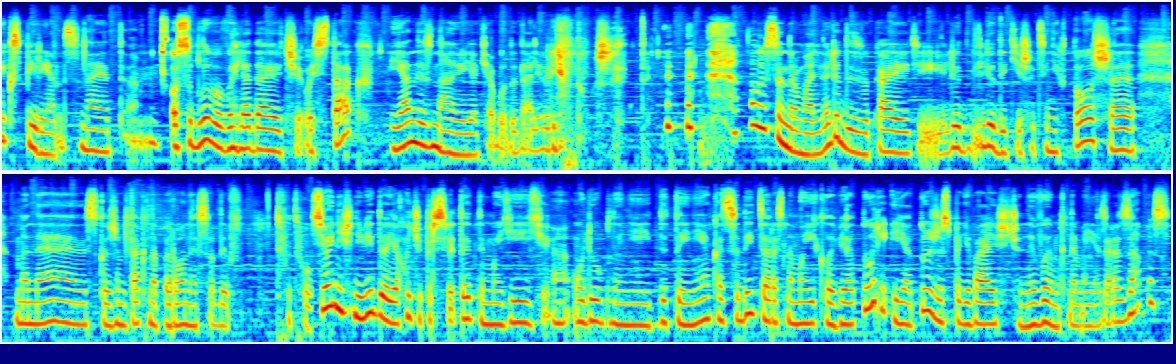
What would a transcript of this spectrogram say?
експірієнс, знаєте. Особливо виглядаючи ось так, я не знаю, як я буду далі в Рівному жити. Але все нормально, люди звикають, і люди, люди тішаться. Ніхто ще мене, скажімо так, на перо не садив. Тьфу-тьфу. Сьогоднішнє відео я хочу присвятити моїй е, улюбленій дитині, яка сидить зараз на моїй клавіатурі, і я дуже сподіваюся, що не вимкне мені зараз запис.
